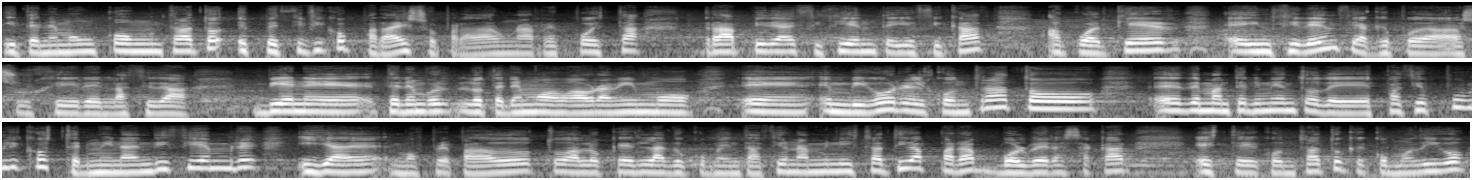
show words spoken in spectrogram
y tenemos un contrato específico para eso, para dar una respuesta rápida, eficiente y eficaz a cualquier eh, incidencia que pueda surgir en la ciudad. Viene, lo tenemos ahora mismo en, vigor el contrato eh, de mantenimiento de espacios públicos, termina en diciembre y ya hemos preparado toda lo que es la documentación administrativa para volver a sacar este contrato que, como digo,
